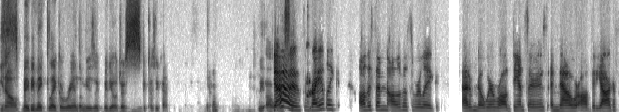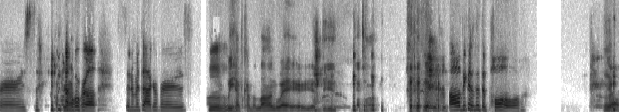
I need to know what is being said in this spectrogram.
You know. Maybe make like a random music video just because you can. Mhm. We all Yes, right? Like all of a sudden all of us were like out of nowhere, we're all dancers and now we're all videographers. now we're all cinematographers. Mhm. we have come a long way. Indeed. All. all because of the pole. Yeah.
